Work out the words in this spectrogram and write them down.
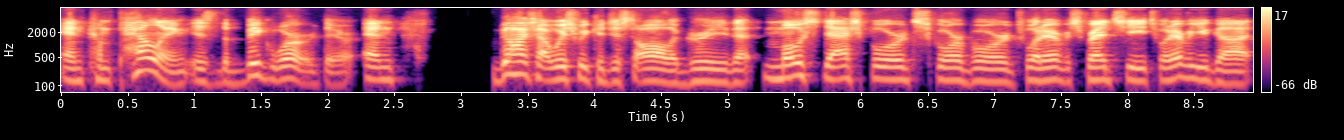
and compelling is the big word there. And gosh i wish we could just all agree that most dashboards scoreboards whatever spreadsheets whatever you got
